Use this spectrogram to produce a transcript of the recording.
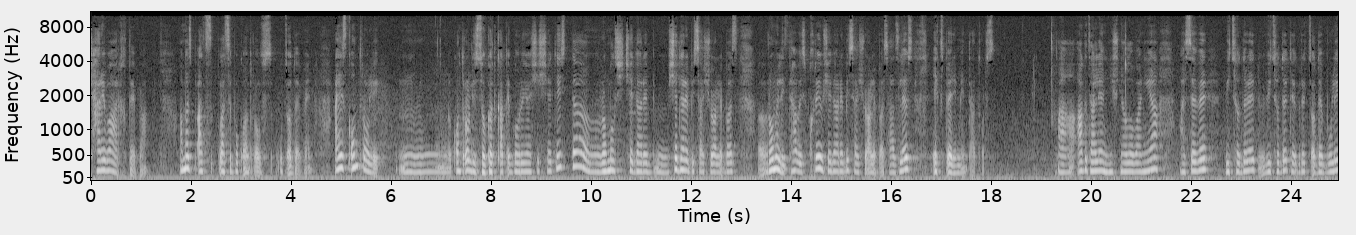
ჩარევა არ ხდება. ამას პლაცებო კონტროლს უწოდებენ. აი ეს კონტროლი კონტროლის ზოგად კატეგორიაში შედის და რომელშიც შედარების საშუალებას რომელიც თავის მხრივ შედარების საშუალებას აძლევს ექსპერიმენტატორს. აქ ძალიან მნიშვნელოვანია ასევე ვიცოდეთ ვიცოდეთ ეგრეთ წოდებული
